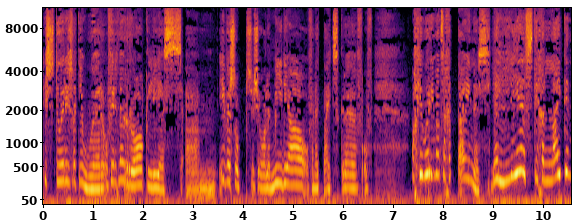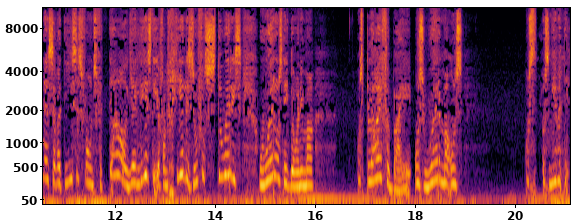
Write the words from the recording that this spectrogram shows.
die stories wat jy hoor of jy dit nou raak lees, ehm um, iewers op sosiale media of in 'n tydskrif of ag jy hoor iemand se getuienis. Jy lees die gelykenisse wat Jesus vir ons vertel. Jy lees die evangelies, hoeveel stories hoor ons nie daar nie, maar ons blaai verby. Ons hoor maar ons ons ons neem dit nie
